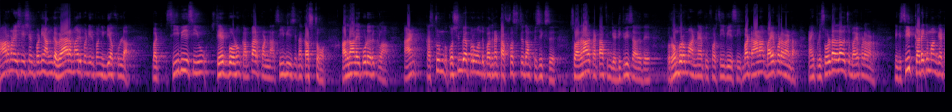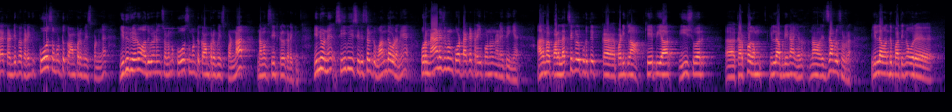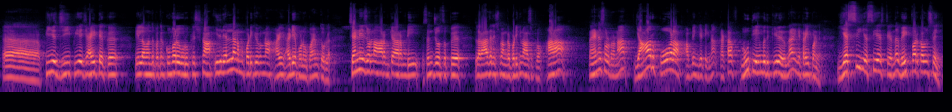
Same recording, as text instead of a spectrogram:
நார்மலைசேஷன் பண்ணி அங்கே வேறு மாதிரி பண்ணியிருப்பாங்க இந்தியா ஃபுல்லாக பட் சிபிஎஸ்சியும் ஸ்டேட் போர்டும் கம்பேர் பண்ணால் சிபிஎஸ்சி தான் கஷ்டம். அதனாலே கூட இருக்கலாம். அண்ட் கஸ்டூன் கொஸ்டின் பேப்பரும் வந்து பார்த்தீங்கன்னா டஃபஸ்ட்டு தான் ஃபிசிக்ஸு ஸோ அதனால் கட் ஆஃப் இங்கே டிக்ரீஸ் ஆகுது. ரொம்ப ரொம்ப அன்ஹாப்பி ஃபார் சிபிஎஸ்சி பட் ஆனால் பயப்பட வேண்டாம். நான் இப்படி சொல்கிறதெல்லாம் வச்சு பயப்பட வேண்டாம். நீங்கள் சீட் கிடைக்குமான்னு கேட்டால் கண்டிப்பாக கிடைக்கும். கோர்ஸை மட்டும் காம்ப்ரமைஸ் பண்ணுங்கள் இது வேணும் அது வேணும்னு சொல்லாமல் கோர்ஸ் மட்டும் காம்ப்ரமைஸ் பண்ணால் நமக்கு சீட்கள் கிடைக்கும். இன்னொன்று சிபிஎஸ்சி ரிசல்ட் வந்த உடனே ஒரு மேனேஜ்மெண்ட் கோட்டாக்க ட்ரை பண்ணணும்னு நினைப்பீங்க. அது மாதிரி பல லட்சங்கள் கொடுத்து க படிக்கலாம். கேபிஆர் ஈஸ்வர் கற்பகம் இல்லை அப்படின்னா நான் எக்ஸாம்பிள் சொல்கிறேன் இல்லை வந்து பார்த்திங்கன்னா ஒரு பிஹெச்ஜி பிஹெச் ஹைடெக்கு இல்லை வந்து பார்த்தீங்கன்னா குமரகுரு கிருஷ்ணா இதில் எல்லாம் நம்ம படிக்கணும்னு ஐ ஐடியா பண்ணுவோம் கோயம்புத்தூரில். சென்னை சொல்லலாம் ஆரம்பிக்க ஆரம்பி சென்ட் ஜோசப்பு இல்லை ராஜலட்சுமி அங்கே படிக்கணும்னு ஆசைப்படுவோம். ஆனால் நான் என்ன சொல்கிறேன்னா யார் போகலாம் அப்படின்னு கேட்டிங்கன்னா கட் ஆஃப் நூற்றி ஐம்பது கீழே இருந்தால் நீங்கள் ட்ரை பண்ணுங்க. எஸ்சி எஸ்சி எஸ்டி இருந்தால் வெயிட் ஃபார் கவுன்சிலிங்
